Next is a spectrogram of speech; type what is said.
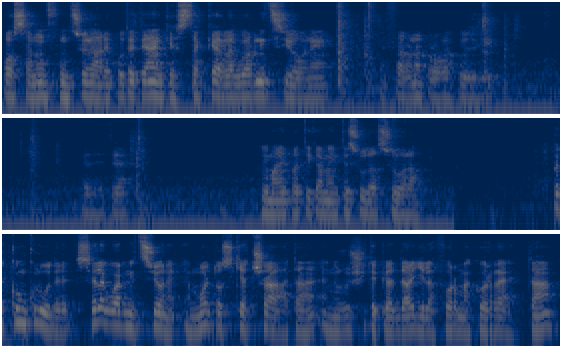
possa non funzionare, potete anche staccare la guarnizione e fare una prova così. Vedete? Rimane praticamente su da sola. Per concludere, se la guarnizione è molto schiacciata e non riuscite più a dargli la forma corretta,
